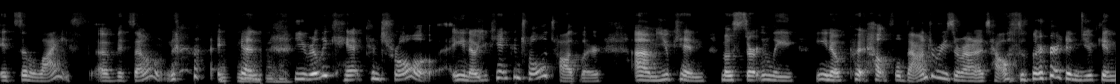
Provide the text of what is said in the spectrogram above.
it's a life of its own and mm-hmm. you really can't control you know you can't control a toddler um, you can most certainly you know put helpful boundaries around a toddler and you can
